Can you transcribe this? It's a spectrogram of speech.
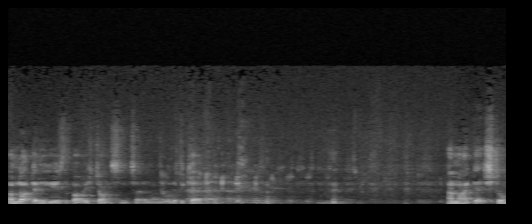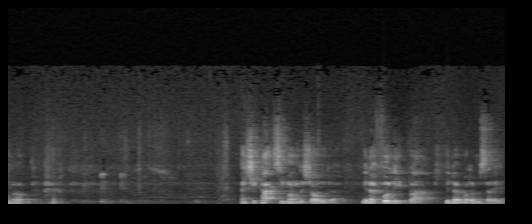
I'm not going to use the Boris Johnson term, I'm going to be careful. I might get strung up. and she pats him on the shoulder, you know, fully black, you know what I'm saying?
